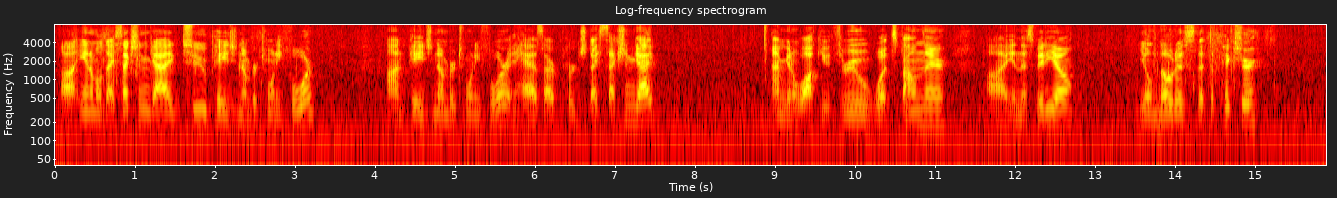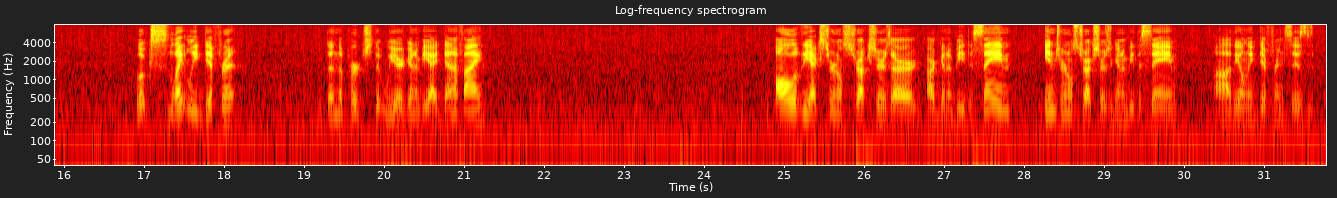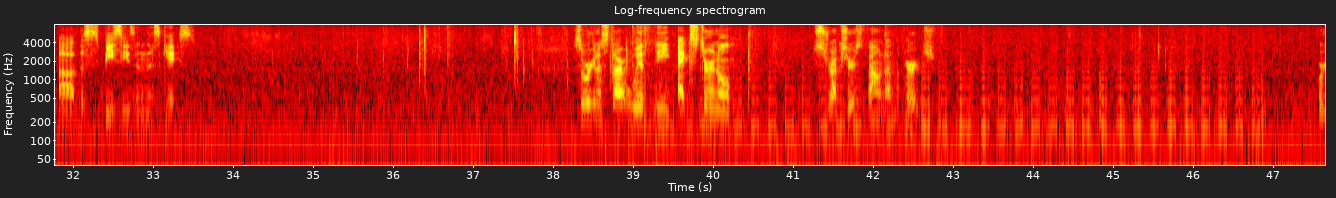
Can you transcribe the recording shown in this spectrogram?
uh, animal dissection guide to page number 24. On page number 24 it has our perch dissection guide. I'm going to walk you through what's found there uh, in this video. You'll notice that the picture looks slightly different than the perch that we are going to be identifying. All of the external structures are, are going to be the same. Internal structures are going to be the same. Uh, the only difference is uh, the species in this case. So we're going to start with the external structures found on the perch.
